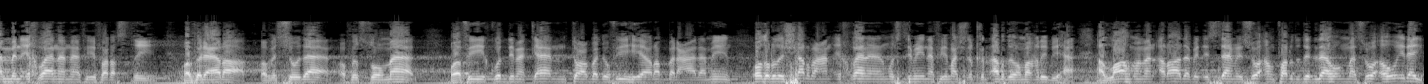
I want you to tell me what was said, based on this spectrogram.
أمن إخواننا في فلسطين وفي العراق وفي السودان وفي الصومال وفي كل مكان تعبد فيه يا رب العالمين. اطرد الشر عن إخواننا المسلمين في مشرق الأرض ومغربها. اللهم اللهم من أراد بالإسلام سوءا فاردد اللهم سوءه إليه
